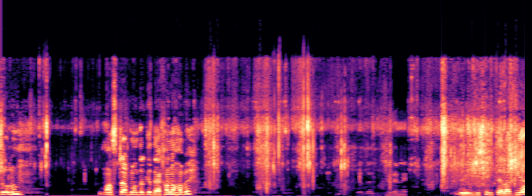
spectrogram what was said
চলুন মাছটা আপনাদেরকে দেখানো হবে। এই যে সেই তেলাপিয়া।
